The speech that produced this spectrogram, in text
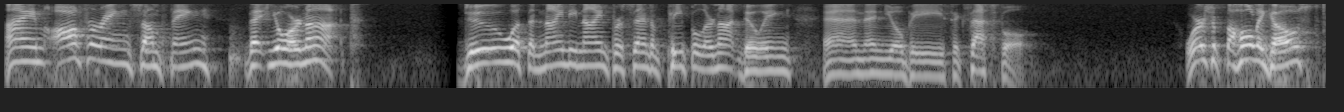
I'm offering something that you're not. Do what the 99% of people are not doing and then you'll be successful. Worship the Holy Ghost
